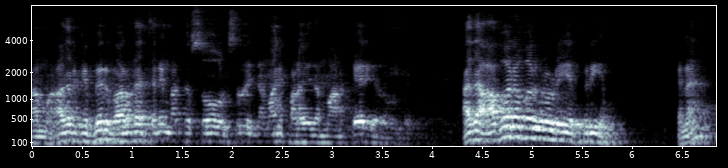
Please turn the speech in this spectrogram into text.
ஆமா அதற்கு பேர் வரதட்சணை மற்ற சோல்ஸோ இந்த மாதிரி பலவிதமான பேர்கள் உண்டு. அது அவரவர்களுடைய பிரியம். ஏன்னா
